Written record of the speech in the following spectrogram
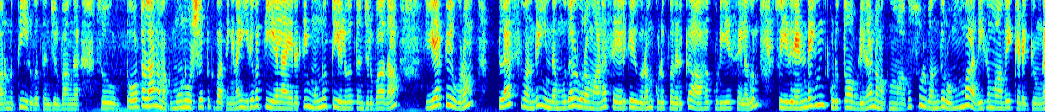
அறுநூற்றி இருபத்தஞ்சு ரூபாங்க. ஸோ டோட்டலாக நமக்கு மூணு வருஷத்துக்கு பார்த்தீங்கன்னா இருபத்தி ஏழாயிரத்தி முந்நூற்றி எழுபத்தஞ்சு ரூபா தான் இயற்கை உரம் ப்ளஸ் வந்து இந்த முதல் உரமான செயற்கை உரம் கொடுப்பதற்கு ஆகக்கூடிய செலவு. ஸோ இது ரெண்டையும் கொடுத்தோம் அப்படின்னா நமக்கு மகசூல் வந்து ரொம்ப அதிகமாகவே கிடைக்குங்க.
